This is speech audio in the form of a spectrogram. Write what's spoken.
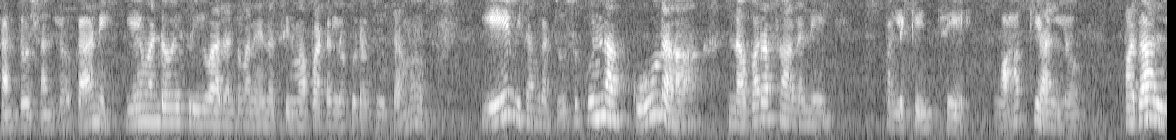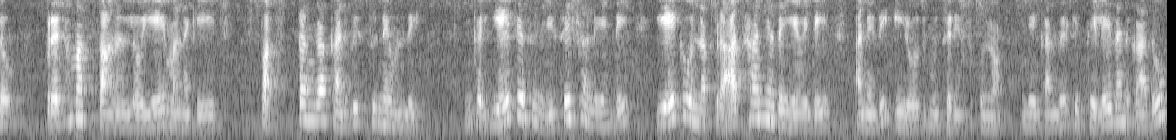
సంతోషంలో. కానీ ఏమండో ఈ శ్రీవారు అంటూ మనం సినిమా పాటల్లో కూడా చూసాము. ఏ విధంగా చూసుకున్నా కూడా నవరసాలని పలికించే వాక్యాల్లో పదాల్లో ప్రథమ స్థానంలో ఏ మనకి స్పష్టంగా కనిపిస్తూనే ఉంది. ఇంకా ఏ చేసే విశేషాలు ఏంటి? ఏకు ఉన్న ప్రాధాన్యత ఏమిటి? అనేది ఈరోజు ముచ్చరించుకుందాం మీకు అందరికీ తెలియదని కాదు.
